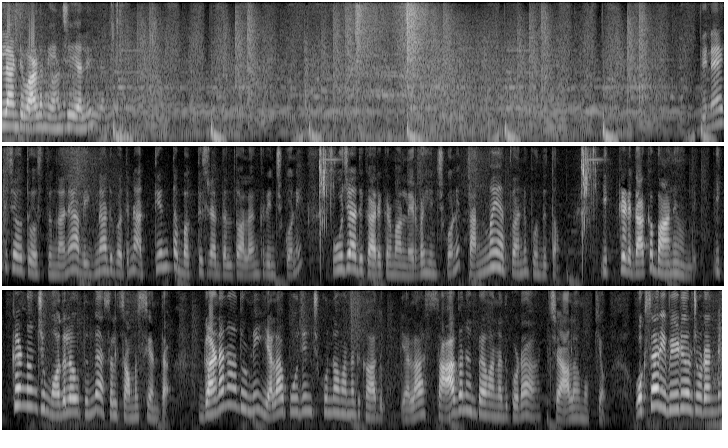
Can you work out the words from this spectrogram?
ఇలాంటి వాళ్ళని ఏం చేయాలి? వినాయక చవితి వస్తుందని ఆ విఘ్నాధిపతిని అత్యంత భక్తి శ్రద్ధలతో అలంకరించుకొని పూజాది కార్యక్రమాలు నిర్వహించుకొని తన్మయత్వాన్ని పొందుతాం. ఇక్కడి దాకా బాగానే ఉంది. ఇక్కడి నుంచి మొదలవుతుంది అసలు సమస్య అంతా. గణనాథుడిని ఎలా పూజించుకున్నాం అన్నది కాదు ఎలా సాగనంపామన్నది కూడా చాలా ముఖ్యం. ఒకసారి ఈ వీడియోలు చూడండి.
